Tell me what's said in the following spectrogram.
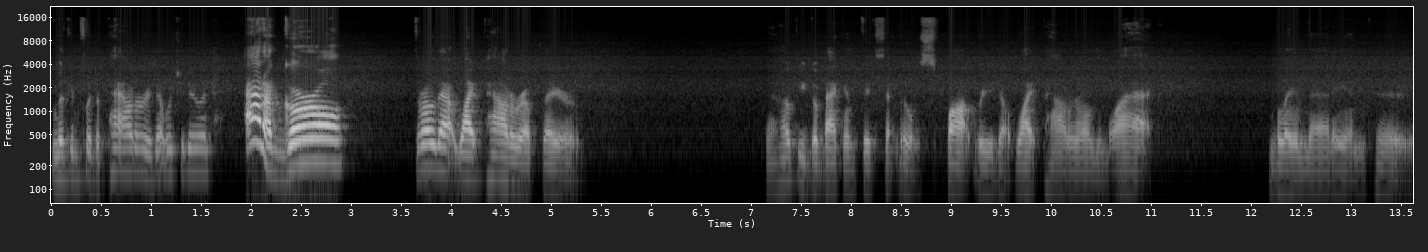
Looking for the powder? Is that what you're doing? Atta girl! Throw that white powder up there. I hope you go back and fix that little spot where you got white powder on the black. Blend that in too.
